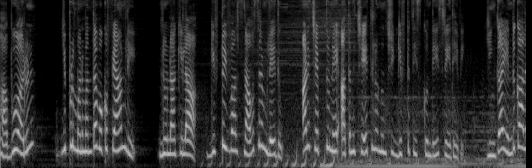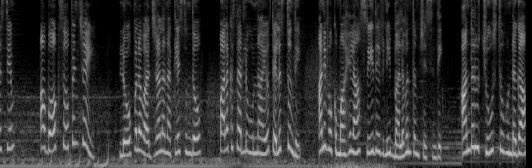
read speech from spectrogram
బాబు అరుణ్ ఇప్పుడు మనమంతా ఒక ఫ్యామిలీ. నువ్వు నాకిలా గిఫ్ట్ ఇవ్వాల్సిన అవసరం లేదు అని చెప్తూనే అతని చేతిలో నుంచి గిఫ్ట్ తీసుకుంది శ్రీదేవి. ఇంకా ఎందుకు ఆలస్యం? ఆ బాక్స్ ఓపెన్ చేయి. లోపల వజ్రాల నక్లెస్ ఉందో పలకసర్లు ఉన్నాయో తెలుస్తుంది అని ఒక మహిళ శ్రీదేవిని బలవంతం చేసింది. అందరూ చూస్తూ ఉండగా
